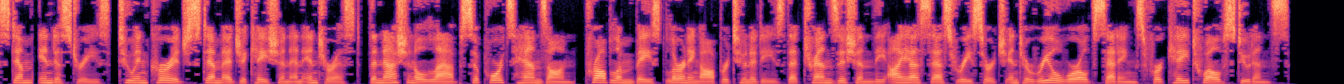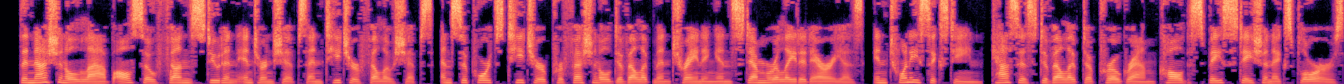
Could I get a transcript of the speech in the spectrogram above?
STEM industries. To encourage STEM education and interest, the National Lab supports hands-on, problem-based learning opportunities that transition the ISS research into real-world settings for K-12 students. The National Lab also funds student internships and teacher fellowships, and supports teacher professional development training in STEM-related areas. In 2016, CASIS developed a program called Space Station Explorers,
